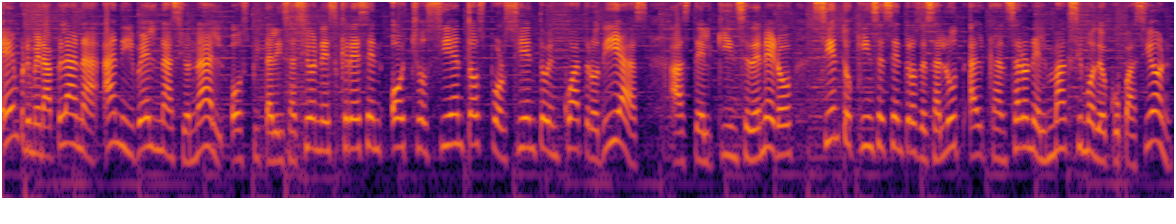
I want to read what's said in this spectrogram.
En primera plana, a nivel nacional, hospitalizaciones crecen 800% en cuatro días. Hasta el 15 de enero, 115 centros de salud alcanzaron el máximo de ocupación.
